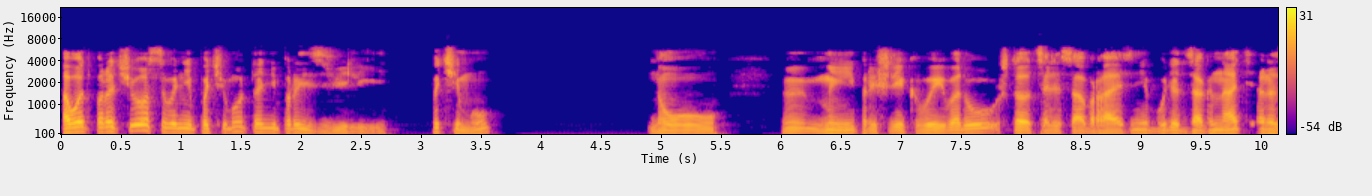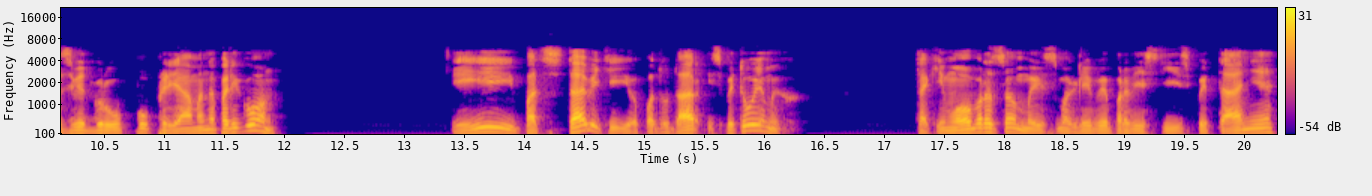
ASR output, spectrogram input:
а вот прочесывание почему-то не произвели. Почему? Ну, мы пришли к выводу, что целесообразнее будет загнать разведгруппу прямо на полигон и подставить ее под удар испытуемых. Таким образом, мы смогли бы провести испытания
